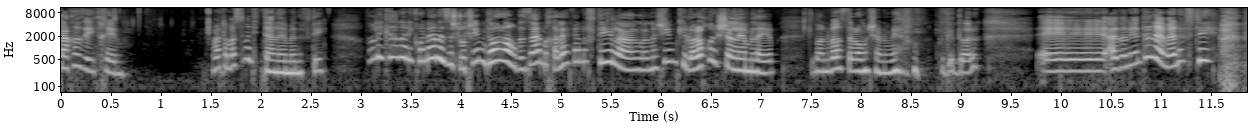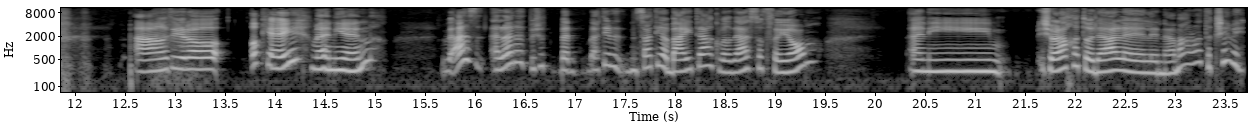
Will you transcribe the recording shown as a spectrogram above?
ככה זה התחיל. אמרתי לו, מה זאת אומרת תיתן להם NFT? אמר לי, כן, אני קונה בזה 30 דולר וזה, מחלק NFT לאנשים, כאילו, לא יכול לשלם להם, כי באוניברסיטה לא משלמים בגדול. אה, אז אני אתן להם NFT. אמרתי לו, אוקיי, מעניין. ואז, אני לא יודעת, פשוט באתי, נסעתי הביתה, כבר זה היה סוף היום. אני שולחת הודעה לנעמה, לא, תקשיבי,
